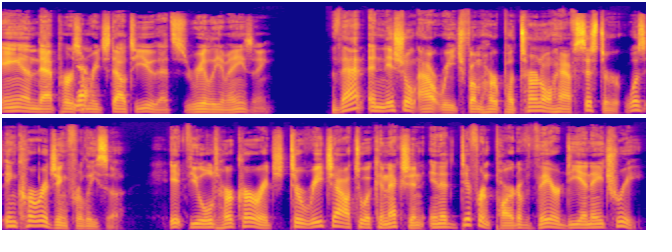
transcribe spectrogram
and that person yeah. reached out to you. That's really amazing. That initial outreach from her paternal half sister was encouraging for Lisa. It fueled her courage to reach out to a connection in a different part of their DNA tree.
